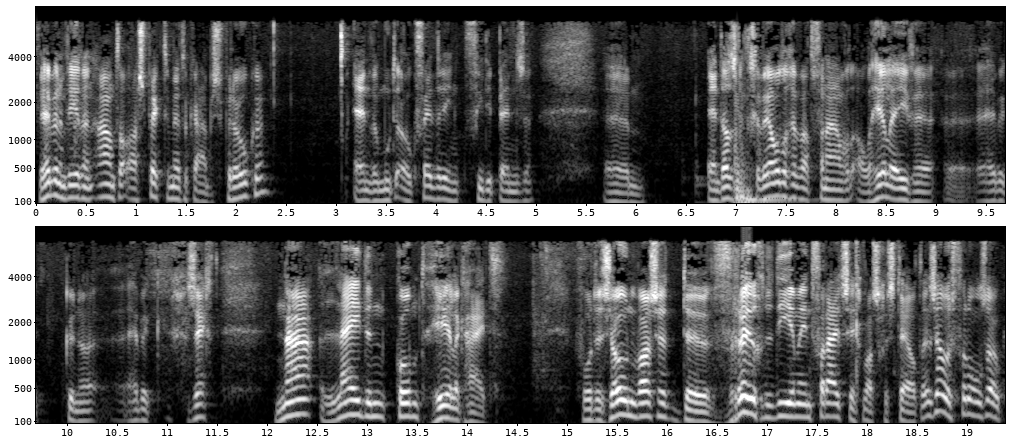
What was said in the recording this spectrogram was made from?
we hebben weer een aantal aspecten met elkaar besproken. En we moeten ook verder in Filippenzen. Um, en dat is het geweldige wat vanavond al heel even uh, heb, ik kunnen, heb ik gezegd. Na lijden komt heerlijkheid. Voor de zoon was het de vreugde die hem in het vooruitzicht was gesteld. En zo is voor ons ook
